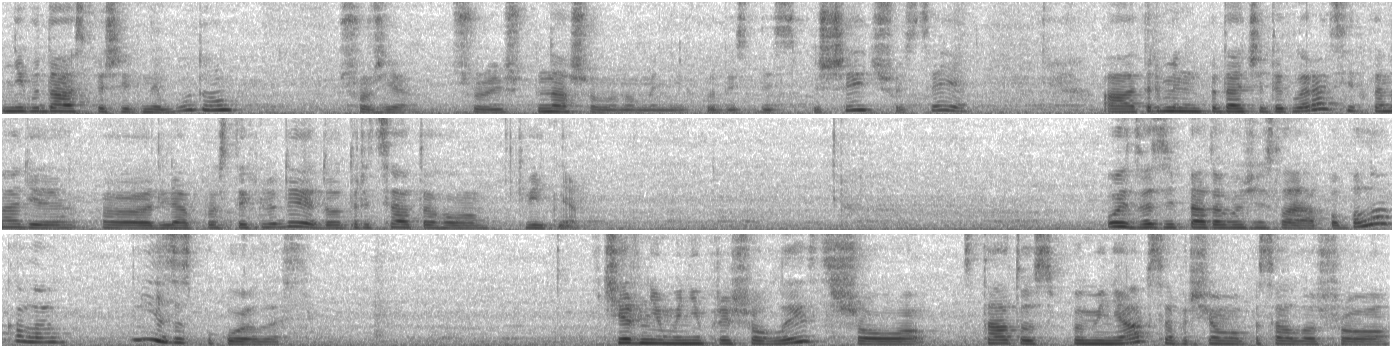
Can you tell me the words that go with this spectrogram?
нікуди спішити не буду. Що ж я? Що, на що воно мені кудись десь спішить, щось це є. А термін подачі декларації в Канаді е, для простих людей до 30 квітня. Ось 25 числа я побалакала і заспокоїлась. В червні мені прийшов лист, що статус помінявся, причому писало, що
